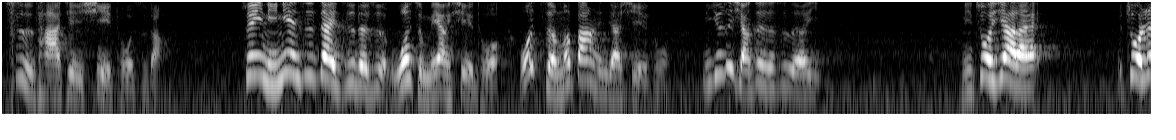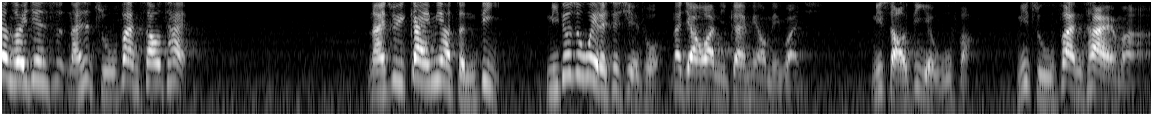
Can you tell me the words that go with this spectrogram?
自他界谢脱之道。所以你念之在之的是我怎么样解脱，我怎么帮人家解脱？你就是想这个事而已。你坐下来做任何一件事，乃是煮饭烧菜，乃至于盖庙整地，你都是为了这解脱。那这样的话，你盖庙没关系，你扫地也无妨。你煮饭菜嘛，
